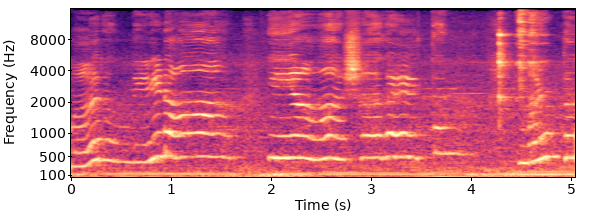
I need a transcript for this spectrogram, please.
മറന്നിടാം. ഈ ആശകൾ തൻ മൺതൂ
